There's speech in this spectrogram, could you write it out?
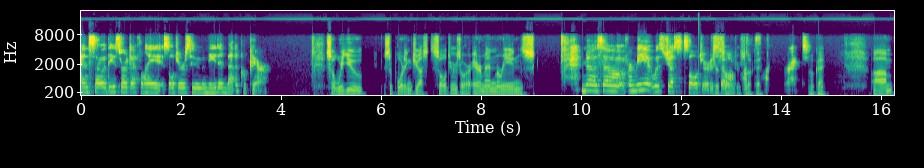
and so these were definitely soldiers who needed medical care. So, were you supporting just soldiers or airmen, Marines, no, so for me, it was just soldiers. Just so soldiers. Okay. Correct. Okay. Um,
